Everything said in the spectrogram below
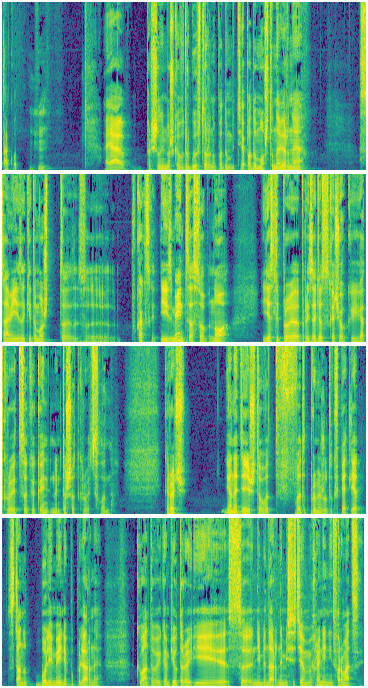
так вот. А я решил немножко в другую сторону подумать. Я подумал, что, наверное, сами языки-то, может, э, как сказать, не изменится особо, но если произойдет скачок и откроется какая-нибудь... Ну, не то, что откроется, ладно. Короче, я надеюсь, что вот в этот промежуток в 5 лет станут более-менее популярны квантовые компьютеры и с небинарными системами хранения информации.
